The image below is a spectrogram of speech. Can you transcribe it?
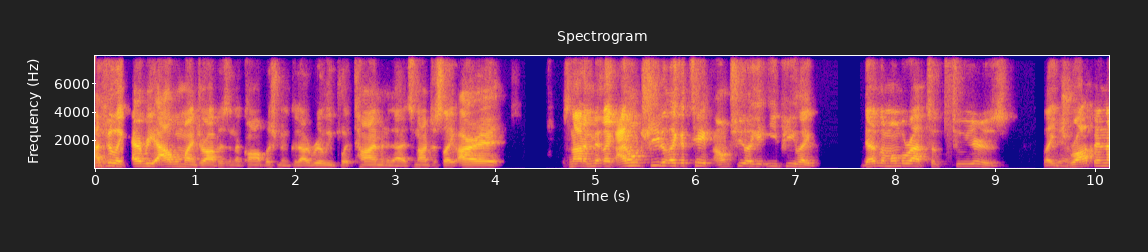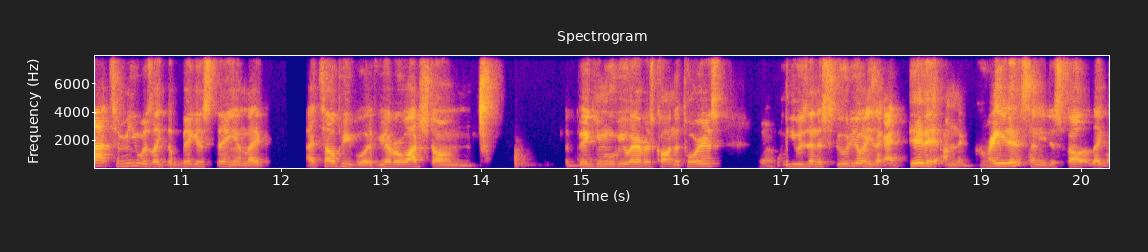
I feel like every album I drop is an accomplishment because I really put time into that. It's not just like all right, it's not a like I don't treat it like a tape. I don't treat it like an EP. Like Death of Mumble Rap took two years. Like yeah. dropping that to me was like the biggest thing. And like I tell people, if you ever watched um the Biggie movie, whatever it's called, Notorious, yeah. when he was in the studio and he's like, I did it, I'm the greatest. And he just felt like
